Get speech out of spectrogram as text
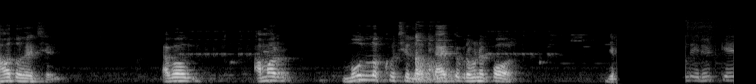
আহত হয়েছে। এবং আমার মূল লক্ষ্য ছিল, দায়িত্ব গ্রহণের পর যে ইউনিটকে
